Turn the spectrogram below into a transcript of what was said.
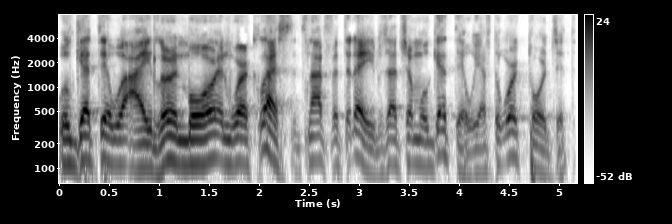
We'll get there where I learn more and work less. It's not for today. But we'll get there. We have to work towards it.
